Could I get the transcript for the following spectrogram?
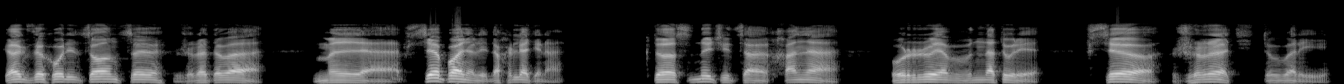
Как заходит солнце, жратва! Мля, все поняли, дохлятина!» кто снычится, хана, уруя в натуре. Все, жрать, твари.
